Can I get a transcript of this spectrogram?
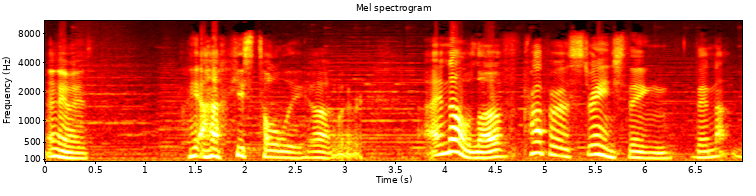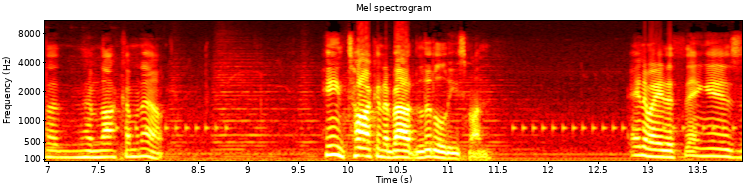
Anyways. Yeah, he's totally oh whatever. I know, love. Proper strange thing. They're not him not coming out. He ain't talking about little Eastman. Anyway, the thing is,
